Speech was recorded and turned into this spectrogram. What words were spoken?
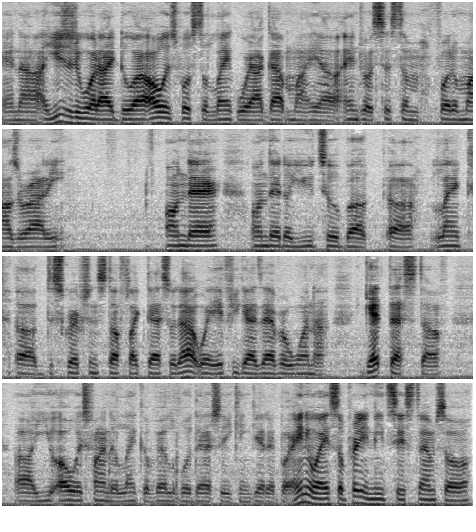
and uh, usually what I do I always post a link where I got my uh, Android system for the Maserati on there under the YouTube uh, uh, link uh, description stuff like that. So that way if you guys ever want to get that stuff uh, you always find a link available there so you can get it. But anyway it's a pretty neat system. So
